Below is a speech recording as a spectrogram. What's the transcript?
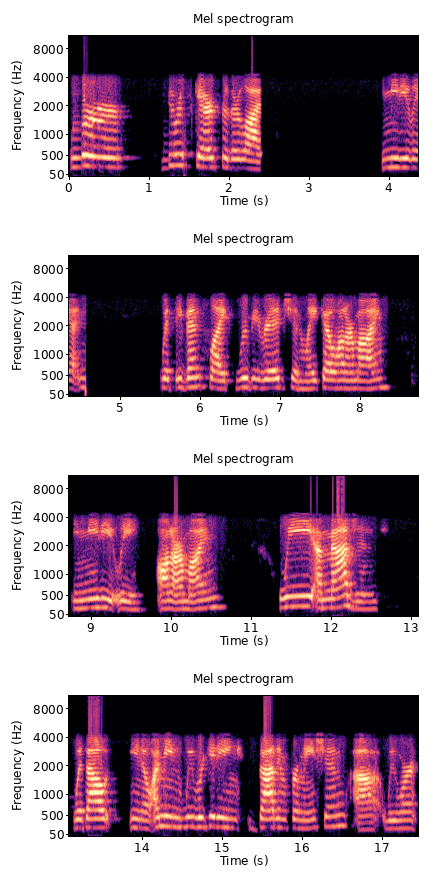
we were we were scared for their lives. Immediately. With events like Ruby Ridge and Waco on our minds, immediately on our minds, we imagined without you know i mean we were getting bad information. Uh, we weren't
